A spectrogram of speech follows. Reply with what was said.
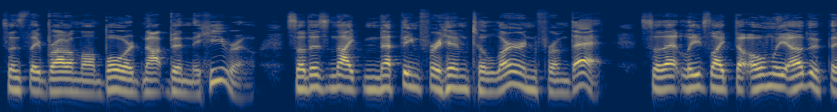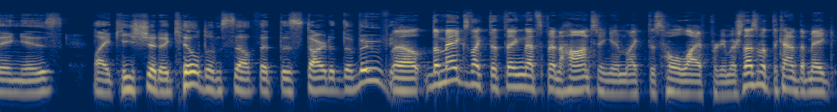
since they brought him on board not been the hero. So there's like nothing for him to learn from that. So that leaves like the only other thing is like he should have killed himself at the start of the movie. Well, the Meg's like the thing that's been haunting him like this whole life, pretty much. That's what the kind of the Meg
